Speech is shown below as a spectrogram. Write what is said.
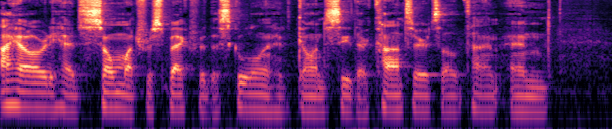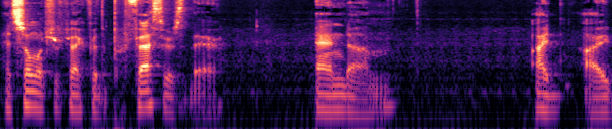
I had already had so much respect for the school and had gone to see their concerts all the time and had so much respect for the professors there and um, I I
